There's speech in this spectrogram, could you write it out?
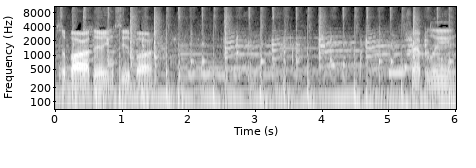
It's a bar up there. You can see the bar. Trampoline.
